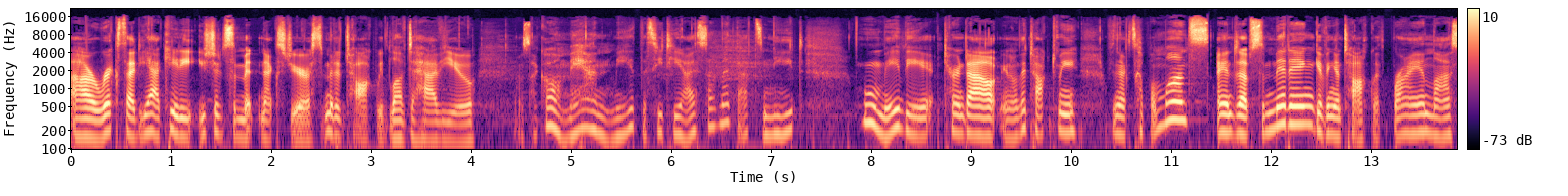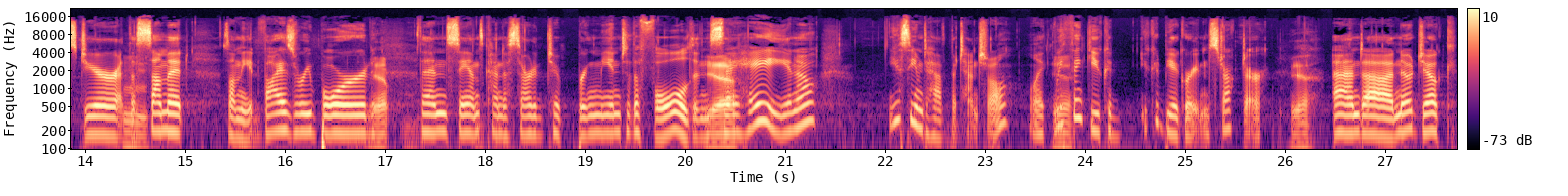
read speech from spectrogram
uh, Rick said, "Yeah, Katie, you should submit next year. Submit a talk. We'd love to have you." I was like, "Oh man, me at the CTI summit? That's neat." Ooh, maybe. It turned out, you know, they talked to me for the next couple months. I ended up submitting, giving a talk with Brian last year at the summit. I was on the advisory board Yep. then SANS kind of started to bring me into the fold and Yeah. say, "Hey, you know, you seem to have potential. Like we think you could you could be a great instructor." Yeah. And uh, no joke,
